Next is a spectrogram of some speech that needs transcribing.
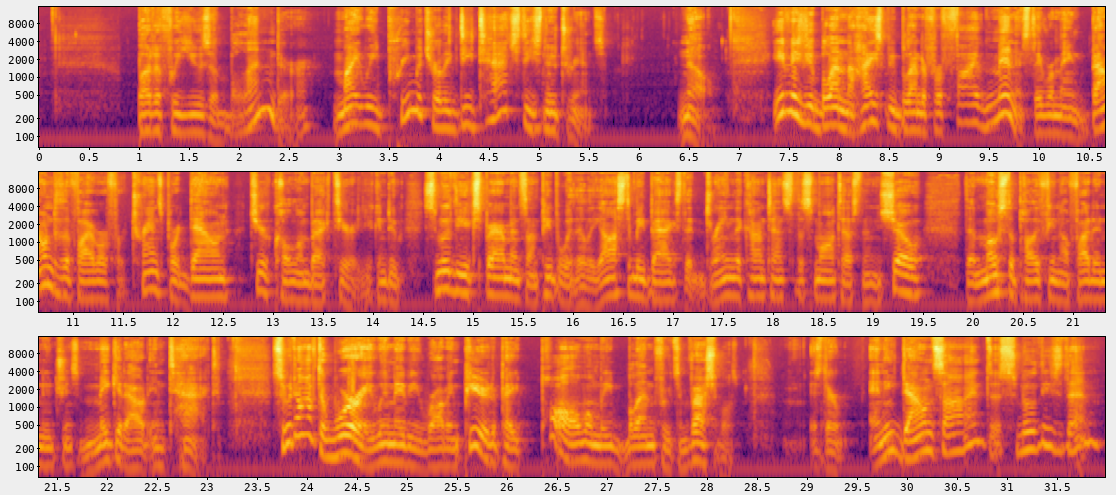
But if we use a blender, might we prematurely detach these nutrients? No. Even if you blend in a high-speed blender for 5 minutes, they remain bound to the fiber for transport down to your colon bacteria. You can do smoothie experiments on people with ileostomy bags that drain the contents of the small intestine and show that most of the polyphenol phytonutrients make it out intact. So we don't have to worry we may be robbing Peter to pay Paul when we blend fruits and vegetables. Is there any downside to smoothies then?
